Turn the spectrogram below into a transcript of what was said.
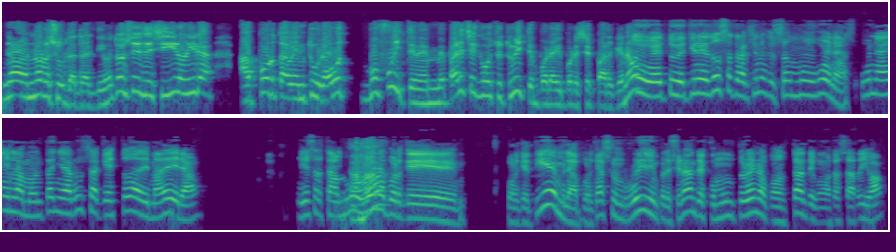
no, no resulta atractivo. Entonces decidieron ir a, a Portaventura. Vos, vos fuiste, me, parece que vos estuviste por ahí, por ese parque, ¿no? Estuve, estuve. Tiene dos atracciones que son muy buenas. Una es la montaña rusa, que es toda de madera. Y eso está muy bueno porque, porque tiembla, porque hace un ruido impresionante, es como un trueno constante cuando estás arriba.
